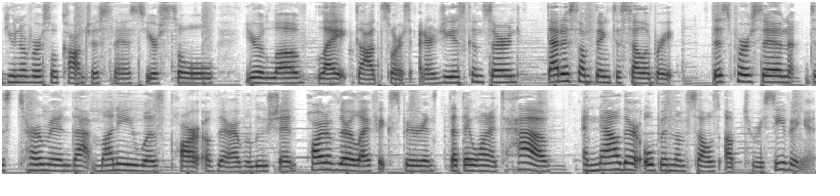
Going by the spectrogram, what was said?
universal consciousness, your soul, your love, light, God source energy is concerned, that is something to celebrate. This person determined that money was part of their evolution, part of their life experience that they wanted to have, and now they're open themselves up to receiving it.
